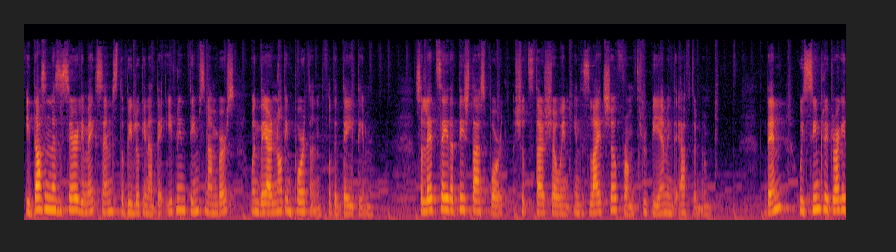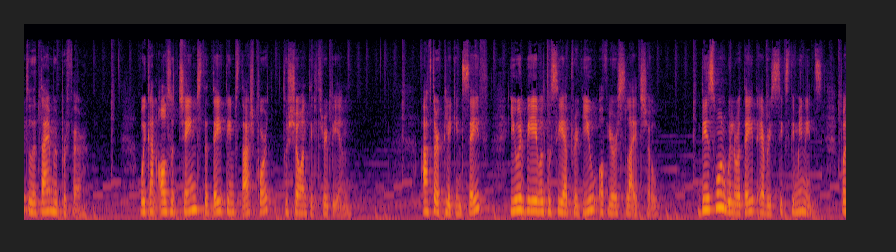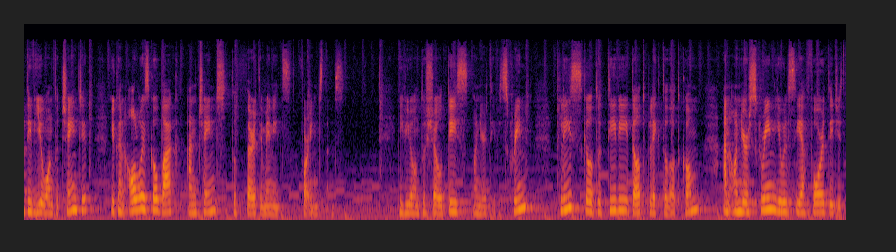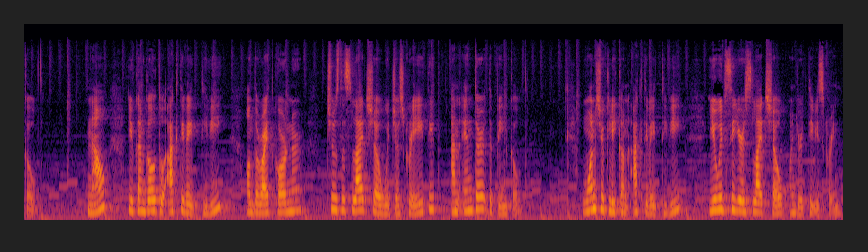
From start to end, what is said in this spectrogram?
It doesn't necessarily make sense to be looking at the evening team's numbers when they are not important for the day team. So let's say that this dashboard should start showing in the slideshow from 3 p.m. in the afternoon. Then we simply drag it to the time we prefer. We can also change the day team's dashboard to show until 3 p.m. After clicking Save, you will be able to see a preview of your slideshow. This one will rotate every 60 minutes, but if you want to change it, you can always go back and change to 30 minutes, for instance. If you want to show this on your TV screen, please go to tv.plecto.com and on your screen you will see a four-digit code. Now you can go to Activate TV on the right corner, choose the slideshow we just created and enter the PIN code. Once you click on Activate TV, you will see your slideshow on your TV screen.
